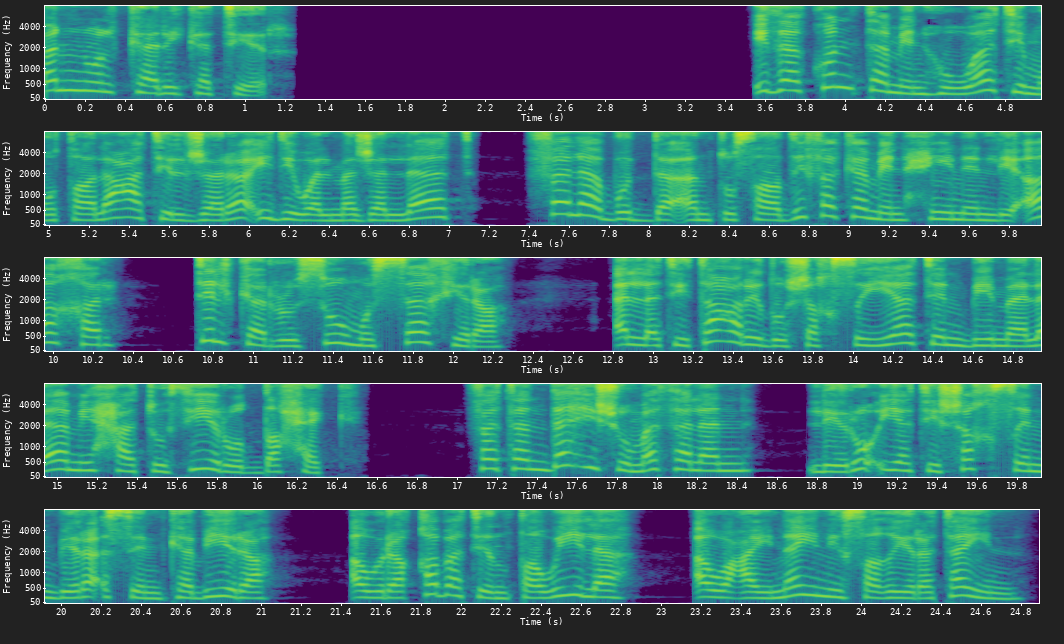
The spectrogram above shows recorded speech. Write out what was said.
فن الكاريكاتير. إذا كنت من هواة مطالعة الجرائد والمجلات فلا بد أن تصادفك من حين لآخر تلك الرسوم الساخرة التي تعرض شخصيات بملامح تثير الضحك. فتندهش مثلا لرؤية شخص برأس كبيرة أو رقبة طويلة أو عينين صغيرتين.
